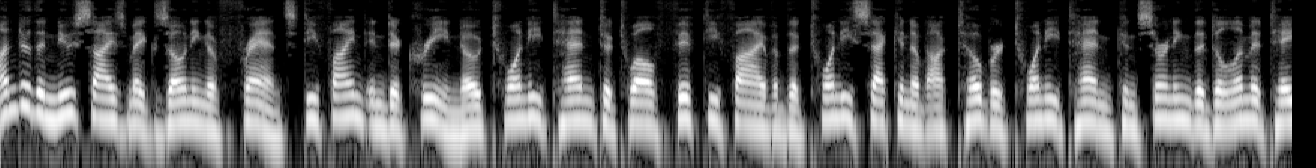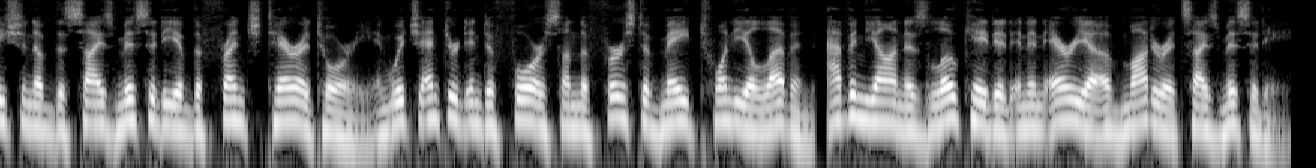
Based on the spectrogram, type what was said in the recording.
Under the new seismic zoning of France defined in Decree No 2010-1255 of the 22nd of October 2010 concerning the delimitation of the seismicity of the French territory and which entered into force on 1 May 2011, Avignon is located in an area of moderate seismicity.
